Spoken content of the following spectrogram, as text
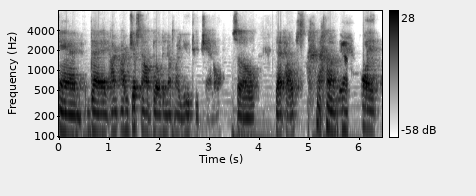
and then I'm, I'm, just now building up my YouTube channel. So that helps. yeah. but,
